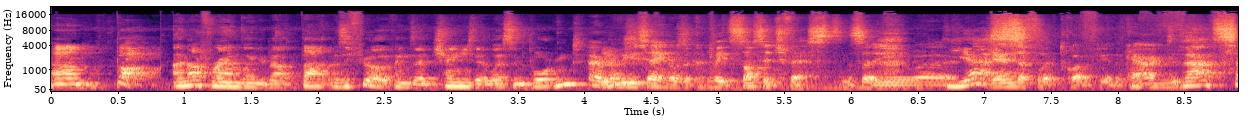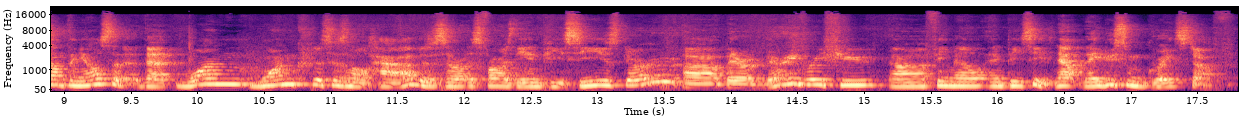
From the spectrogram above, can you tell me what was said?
Um, but enough rambling about that. There's a few other things I've changed. They're less important. I remember Yes. you saying it was a complete sausage fest, and so you uh, Yes. gender flipped quite a few of the characters. That's something else that, that one one criticism I'll have is as far as the NPCs go, uh, there are very very few uh, female NPCs. Now they do some great stuff.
